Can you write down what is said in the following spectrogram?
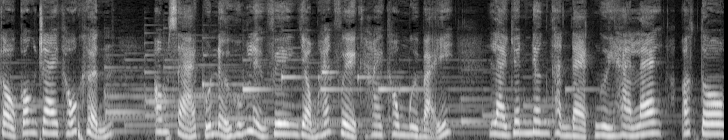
cậu con trai khấu khỉnh. Ông xã của nữ huấn luyện viên giọng hát Việt 2017 là doanh nhân thành đạt người Hà Lan, Otto.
